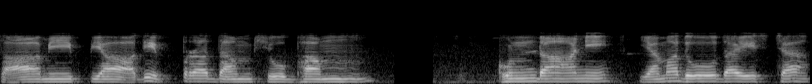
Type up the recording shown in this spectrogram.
सामीप्यादिप्रदं शुभम्। कुण्डानि यमदूतैश्च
